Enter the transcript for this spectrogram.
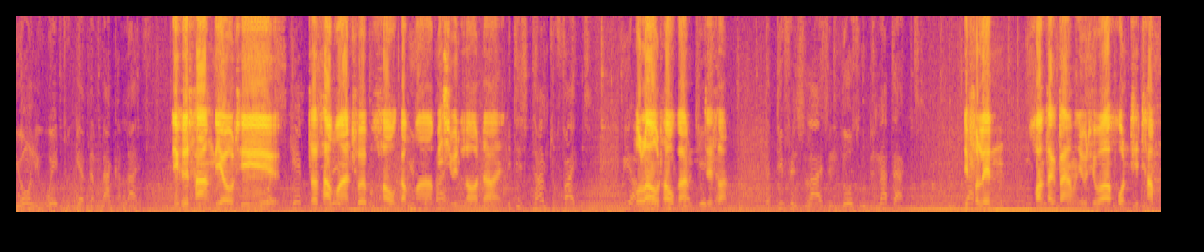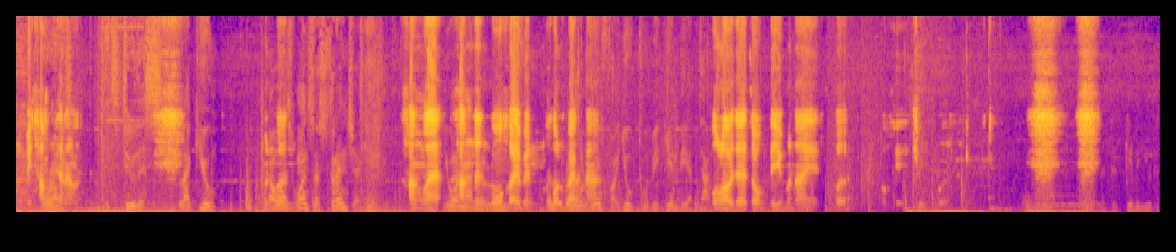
the only way to get them back alive. นี่คือทางเดียวที่จะสามารถช่วยพวกเขากลับมามีชีวิตรอดได้ It is time to fight. We พวกเรา all เท่ากัน equal, เจสัน The difference lies in those who do not act. ดิเฟเรนความแตกต่างมันอยู่ที่ว่าคนที่ทำหรือไม่ทำ All แค่นั้นแหละ right, let's do this. Like you. But I man- was once a stranger here. ครั้งแรก You ค are รั้ง not หนึ่งกู alone. เคยเป็นคนแปล I ก will หน้า wait for you to begin the attack. พวกเราจะโจมตีเมื่อนายเปิด โอเคเปิด This is giving you the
